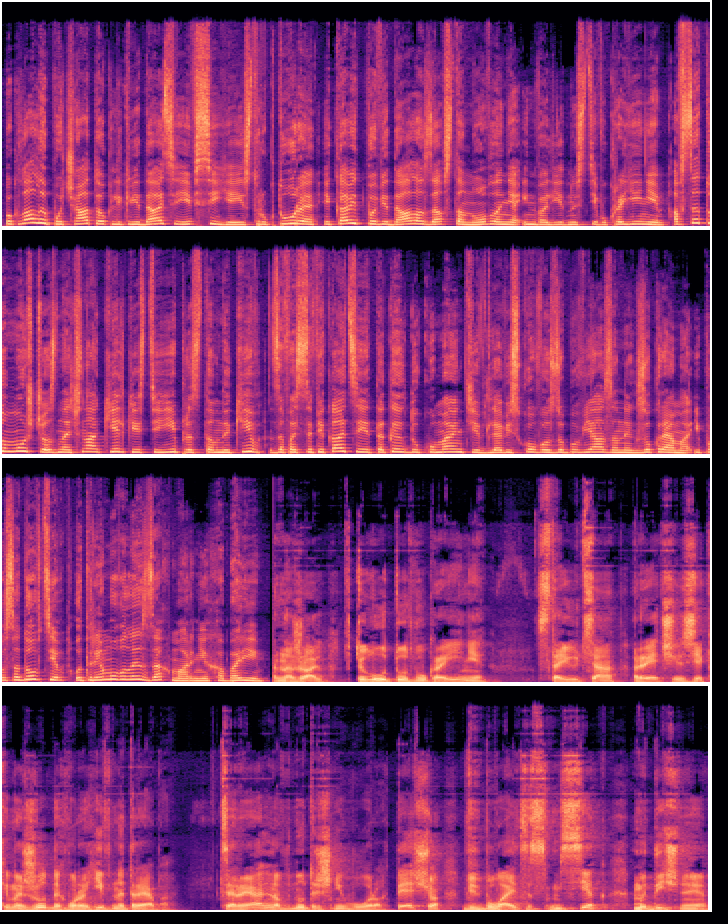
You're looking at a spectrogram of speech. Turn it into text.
поклали початок ліквідації всієї структури, яка відповідала за встановлення інвалідності в Україні. А все тому, що значна кількість її представників за фальсифікації таких документів для військовозобов'язаних, зокрема і посадовців, отримували захмарні хабарі. На жаль, в тилу тут в Україні стаються речі, з якими жодних ворогів не треба. Це реально внутрішній ворог. Те, що відбувається з МСЕК медичними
